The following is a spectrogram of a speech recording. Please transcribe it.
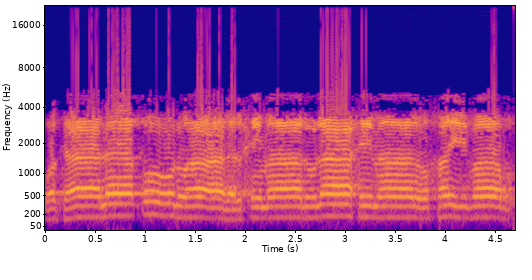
وكان يقول هذا الحمال لا حمال خيبر.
